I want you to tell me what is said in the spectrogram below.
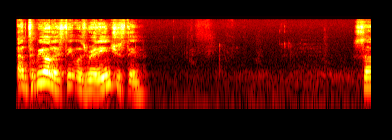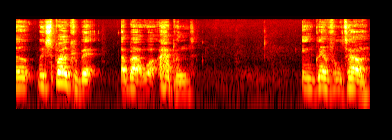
And to be honest, it was really interesting. So we spoke a bit about what happened in Grenfell Tower.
